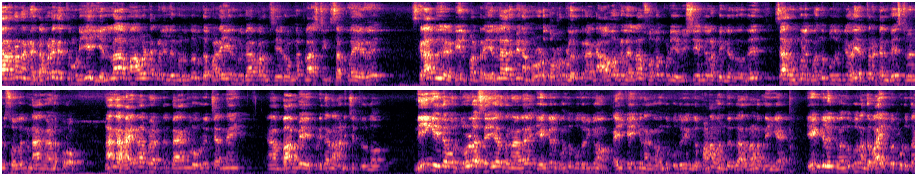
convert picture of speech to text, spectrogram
காரணம்? நாங்கள் தமிழகத்தினுடைய எல்லா மாவட்டங்களிலும் இருந்தும் இந்த படை வியாபாரம் செய்கிறவங்க பிளாஸ்டிக் சப்ளையரு ஸ்கிராப் டீல் பண்ணுற எல்லாருமே நம்மளோட தொடர்பில் இருக்கிறாங்க. அவர்கள் எல்லாம் சொல்லக்கூடிய விஷயங்கள் அப்படிங்கிறது வந்து சார் உங்களுக்கு வந்து புதுக்கு எத்தனை டன் வேஸ்ட் வேணும்னு சொல்லுங்க நாங்கள் அனுப்புகிறோம் நாங்கள் ஹைதராபாத் பெங்களூரு சென்னை பாம்பே இப்படி தான் நான் அனுப்பிச்சிட்டு இருந்தோம். நீங்கள் இதை ஒரு தொழிலாக செய்கிறதுனால எங்களுக்கு வந்து புதுரிக்கும். கை கைக்கு நாங்கள் வந்து புதுரி எங்களுக்கு பணம் வந்தது. அதனால் நீங்கள் எங்களுக்கு வந்து புது அந்த வாய்ப்பை கொடுத்தா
